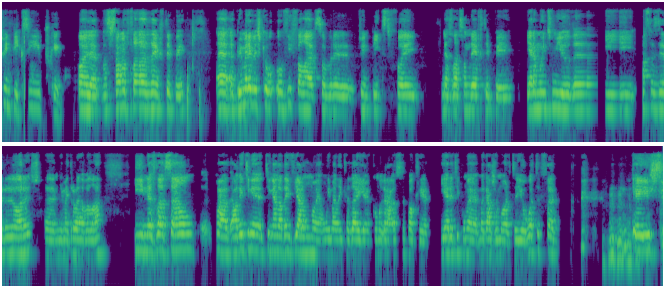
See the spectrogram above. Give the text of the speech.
Twin Peaks e porquê? Olha, vocês estavam a falar da RTP. A primeira vez que eu ouvi falar sobre Twin Peaks foi na relação da RTP. E era muito miúda e a fazer horas, a minha mãe trabalhava lá, e na redação pá, alguém tinha, tinha andado a enviar uma- um e-mail em cadeia com uma graça qualquer. E era tipo uma, uma gaja morta. E eu, what the fuck? que é isto?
